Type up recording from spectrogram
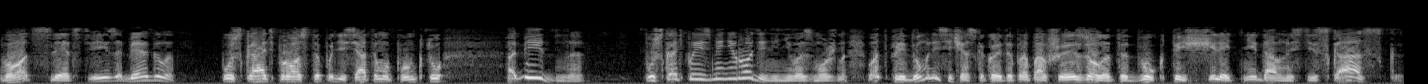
Вот следствие и забегало. Пускать просто по десятому пункту обидно. Пускать по измене родине невозможно. Вот придумали сейчас какое-то пропавшее золото двухтысячелетней давности. Сказка,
